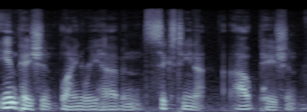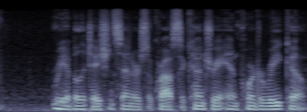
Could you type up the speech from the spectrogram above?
inpatient blind rehab and 16 outpatient rehabilitation centers across the country and Puerto Rico.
